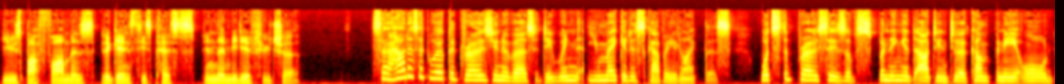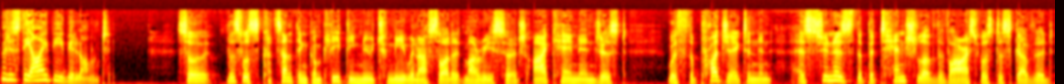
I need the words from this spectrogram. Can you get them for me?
used by farmers against these pests in the immediate future. So, how does it work at Rhodes University when you make a discovery like this? What's the process of spinning it out into a company, or who does the IP belong to? So, this was something completely new to me when I started my research. I came in just with the project, and then as soon as the potential of the virus was discovered,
